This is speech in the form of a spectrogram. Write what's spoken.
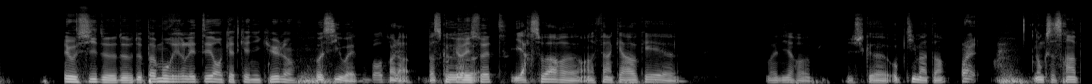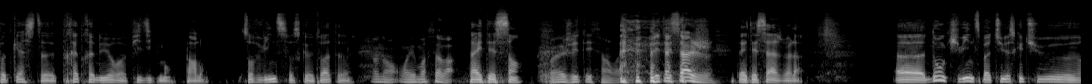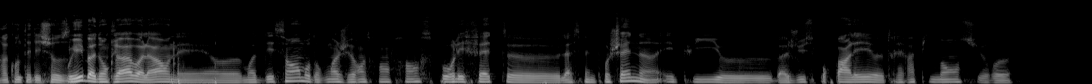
Et aussi de ne pas mourir l'été en cas de canicule. Aussi, ouais. Voilà. Parce que euh, hier soir, euh, on a fait un karaoké, euh, on va dire, euh, jusqu'au petit matin. Ouais. Donc, ce sera un podcast très très dur euh, physiquement parlant. Sauf Vince, parce que toi, tu Non, non, ouais, moi ça va. as été sain. Ouais, j'étais sain. ouais. J'étais sage. Tu as été sage, voilà. Euh, donc, Vince, bah, est-ce que tu veux raconter des choses? Oui, bah donc là, voilà, on est euh, mois de décembre. Donc moi, je vais rentrer en France pour les fêtes euh, la semaine prochaine. Et puis, euh, bah, juste pour parler très rapidement sur.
